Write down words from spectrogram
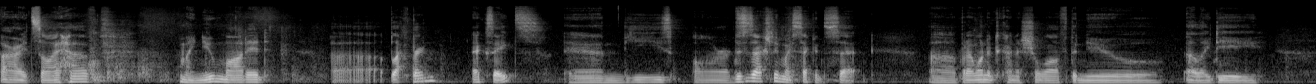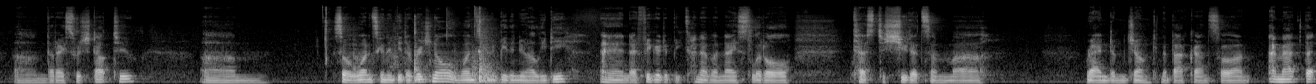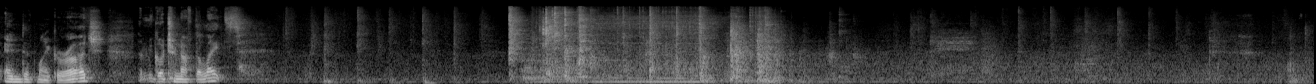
Alright, so I have my new modded uh, Blackburn X8s and these are, this is actually my second set uh, but I wanted to kind of show off the new LED um, that I switched out to. Um, so one's going to be the original and one's going to be the new LED and I figured it'd be kind of a nice little test to shoot at some uh, random junk in the background. So I'm, I'm at the end of my garage. Let me go turn off the lights.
